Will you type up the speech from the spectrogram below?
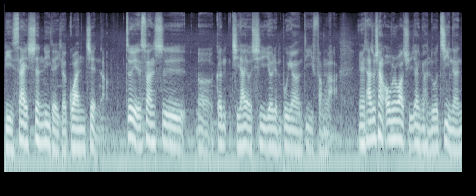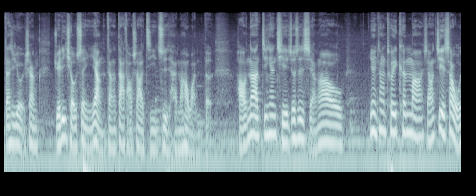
比赛胜利的一个关键啊。这也算是呃，跟其他游戏有点不一样的地方啦。因为它就像 Overwatch 一样，有很多技能，但是又有像绝地求生一样这样的大逃杀机制，还蛮好玩的。好，那今天其实就是想要有点像推坑吗？想要介绍我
